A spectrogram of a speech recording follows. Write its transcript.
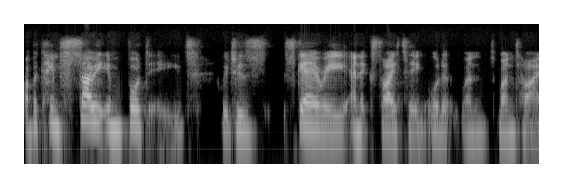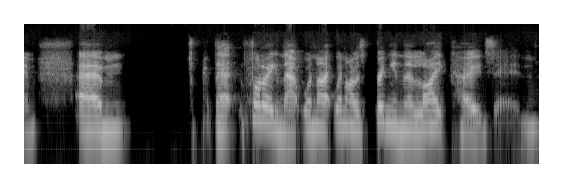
I became so embodied, which was scary and exciting all at one one time. Um, that following that, when I when I was bringing the light codes in,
